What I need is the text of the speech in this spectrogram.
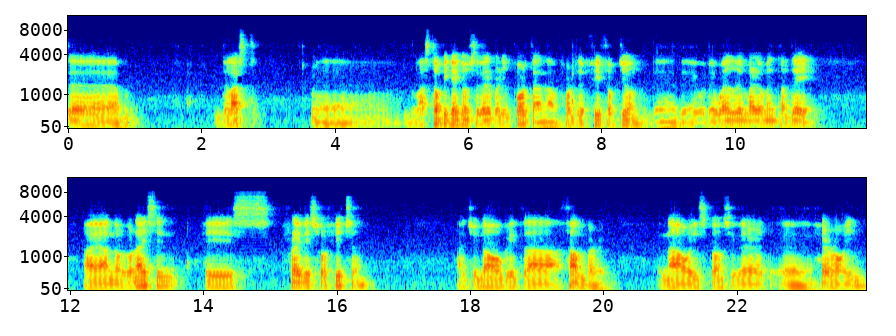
uh, the last uh, the last topic I consider very important uh, for the 5th of June, the, the, the World Environmental Day I am organizing is Fridays for Future. As you know, Greta Thunberg now is considered a heroine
